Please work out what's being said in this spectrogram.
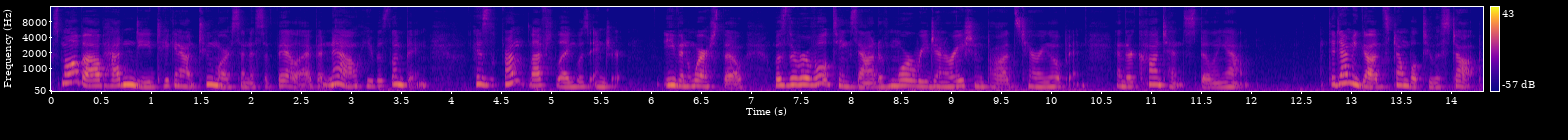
Small Bob had indeed taken out two more Cynocephali, but now he was limping. His front left leg was injured. Even worse, though, was the revolting sound of more regeneration pods tearing open, and their contents spilling out. The demigod stumbled to a stop.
